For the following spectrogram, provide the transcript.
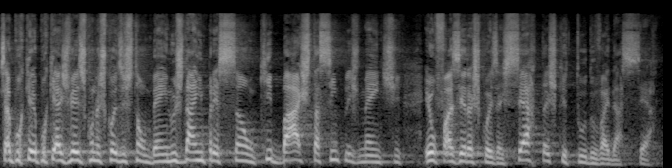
Sabe por quê? Porque às vezes, quando as coisas estão bem, nos dá a impressão que basta simplesmente eu fazer as coisas certas, que tudo vai dar certo.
